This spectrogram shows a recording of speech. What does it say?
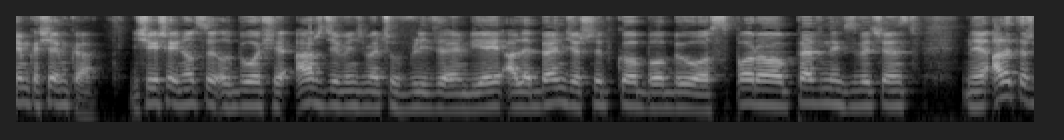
Siemka, siemka. Dzisiejszej nocy odbyło się aż 9 meczów w lidze NBA, ale będzie szybko, bo było sporo pewnych zwycięstw, ale też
